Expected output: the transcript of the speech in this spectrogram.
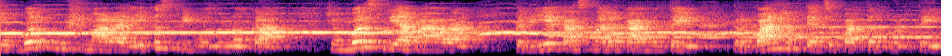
शंभर पुरुष मारा एक स्त्री वधू नका. शंभर स्त्रिया मारा तर एक असणारं काय होते तर बाल हत्याचं पातक घडते.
